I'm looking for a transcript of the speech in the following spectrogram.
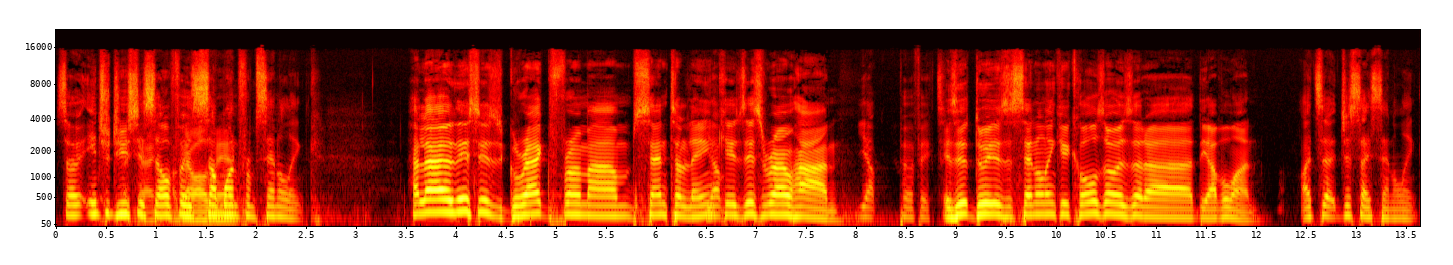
So introduce Okay, yourself as someone from Centrelink. Hello. This is Greg from um, Centrelink. Yep. Is this Rohan? Yep, perfect. Is it? Do is it Centrelink who calls, or is it uh the other one? I'd say just say Centrelink.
